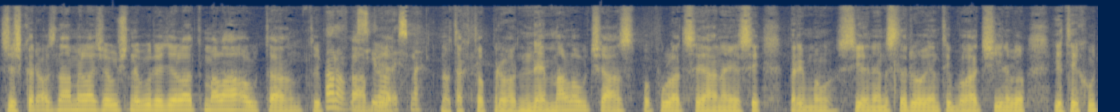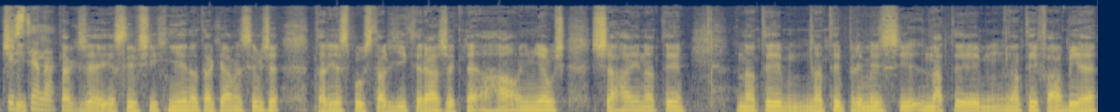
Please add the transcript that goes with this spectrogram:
že Škoda oznámila, že už nebude dělat malá auta. Typu ano, Fabie. vysílali jsme. No tak to pro nemalou část populace, já nevím, jestli primu CNN sledují jen ty bohatší nebo i ty chudší. Jistě ne. Takže jestli všichni, no tak já myslím, že tady je spousta lidí, která řekne, aha, oni mě už šahají na ty na ty, na ty primisy, na ty, na ty fábie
